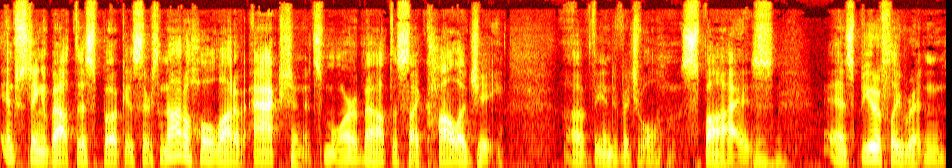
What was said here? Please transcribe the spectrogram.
interesting about this book is there's not a whole lot of action. It's more about the psychology of the individual spies. Mm-hmm. And it's beautifully written.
